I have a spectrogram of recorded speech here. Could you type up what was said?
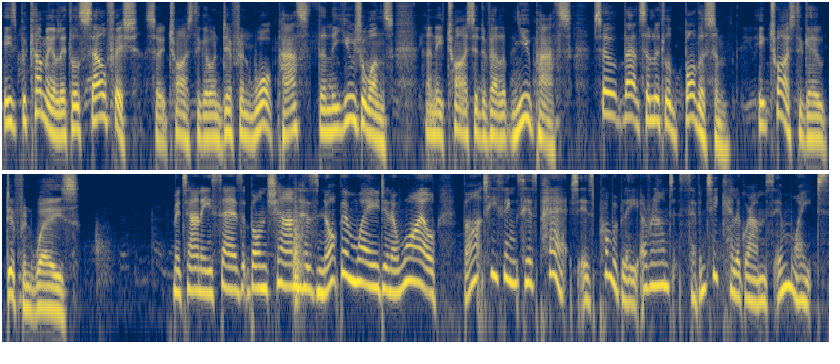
He's becoming a little selfish, so he tries to go on different walk paths than the usual ones, and he tries to develop new paths, so that's a little bothersome. He tries to go different ways. Mitani says Bon-chan has not been weighed in a while, but he thinks his pet is probably around 70 kilograms in weight.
